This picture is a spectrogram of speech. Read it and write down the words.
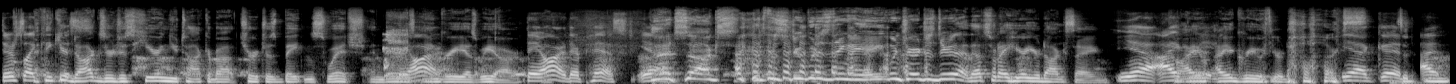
there's like I think this, your dogs are just hearing you talk about churches bait and switch, and they're they as are. angry as we are. They are. They're pissed. Yeah, that sucks. That's the stupidest thing. I hate when churches do that. That's what I hear your dog saying. Yeah, I so agree. I, I, agree with your dogs. Yeah, good. It's I,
